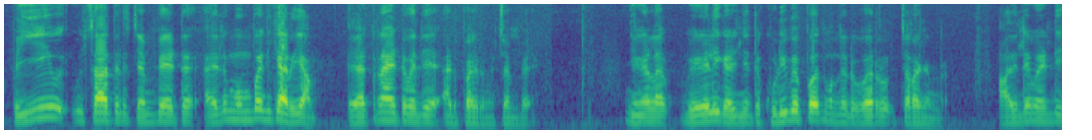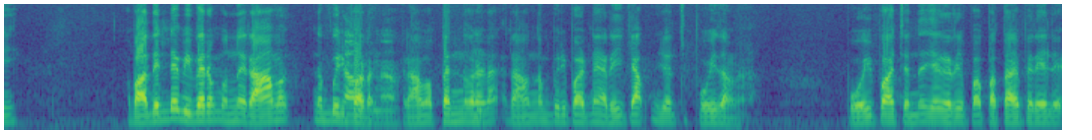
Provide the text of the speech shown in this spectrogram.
അപ്പോൾ ഈ ഉത്സാഹത്തിൽ ചെമ്പയായിട്ട് അതിന് മുമ്പ് എനിക്കറിയാം ഏട്ടനായിട്ട് വലിയ അടുപ്പായിരുന്നു ചെമ്പ. ഞങ്ങളെ വേളി കഴിഞ്ഞിട്ട് കുടിവെപ്പ് എന്ന് പറഞ്ഞൊരു വേറൊരു ചടങ്ങുണ്ട്. അതിന് വേണ്ടി അപ്പോൾ അതിന്റെ വിവരം ഒന്ന് രാമൻ നമ്പൂരിപ്പാട് രാമപ്പൻ എന്ന് പറയുന്ന രാമൻ നമ്പൂരിപ്പാടിനെ അറിയിക്കാം എന്ന് വിചാരിച്ച് പോയതാണ്. പോയിപ്പോൾ ചെന്ന് കയറിയപ്പോൾ പത്തായപ്പരയിൽ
